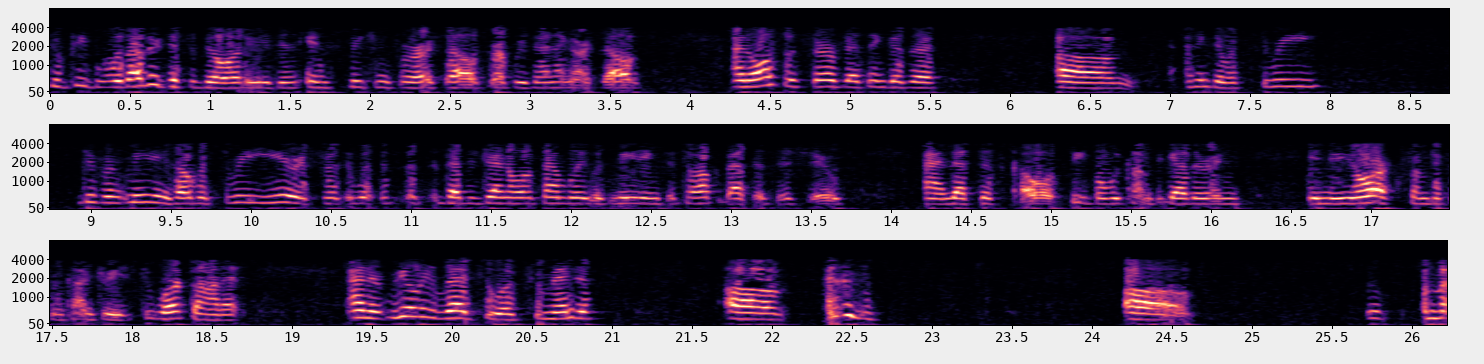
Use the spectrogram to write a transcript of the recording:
to people with other disabilities in, in speaking for ourselves, representing ourselves, and also served, I think, as a, um, I think there were three different meetings over three years for, with, that the General Assembly was meeting to talk about this issue, and that this co people would come together in, in New York from different countries to work on it. And it really led to a tremendous uh, uh, um, uh,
